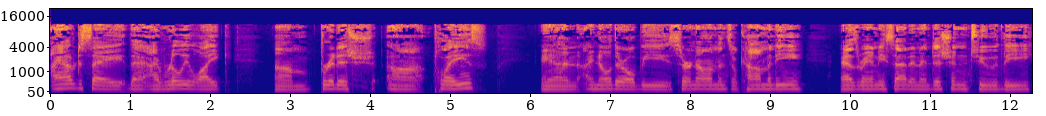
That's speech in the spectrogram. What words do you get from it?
I have to say that I really like um, British uh, plays, and I know there will be certain elements of comedy, as Randy said, in addition to the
